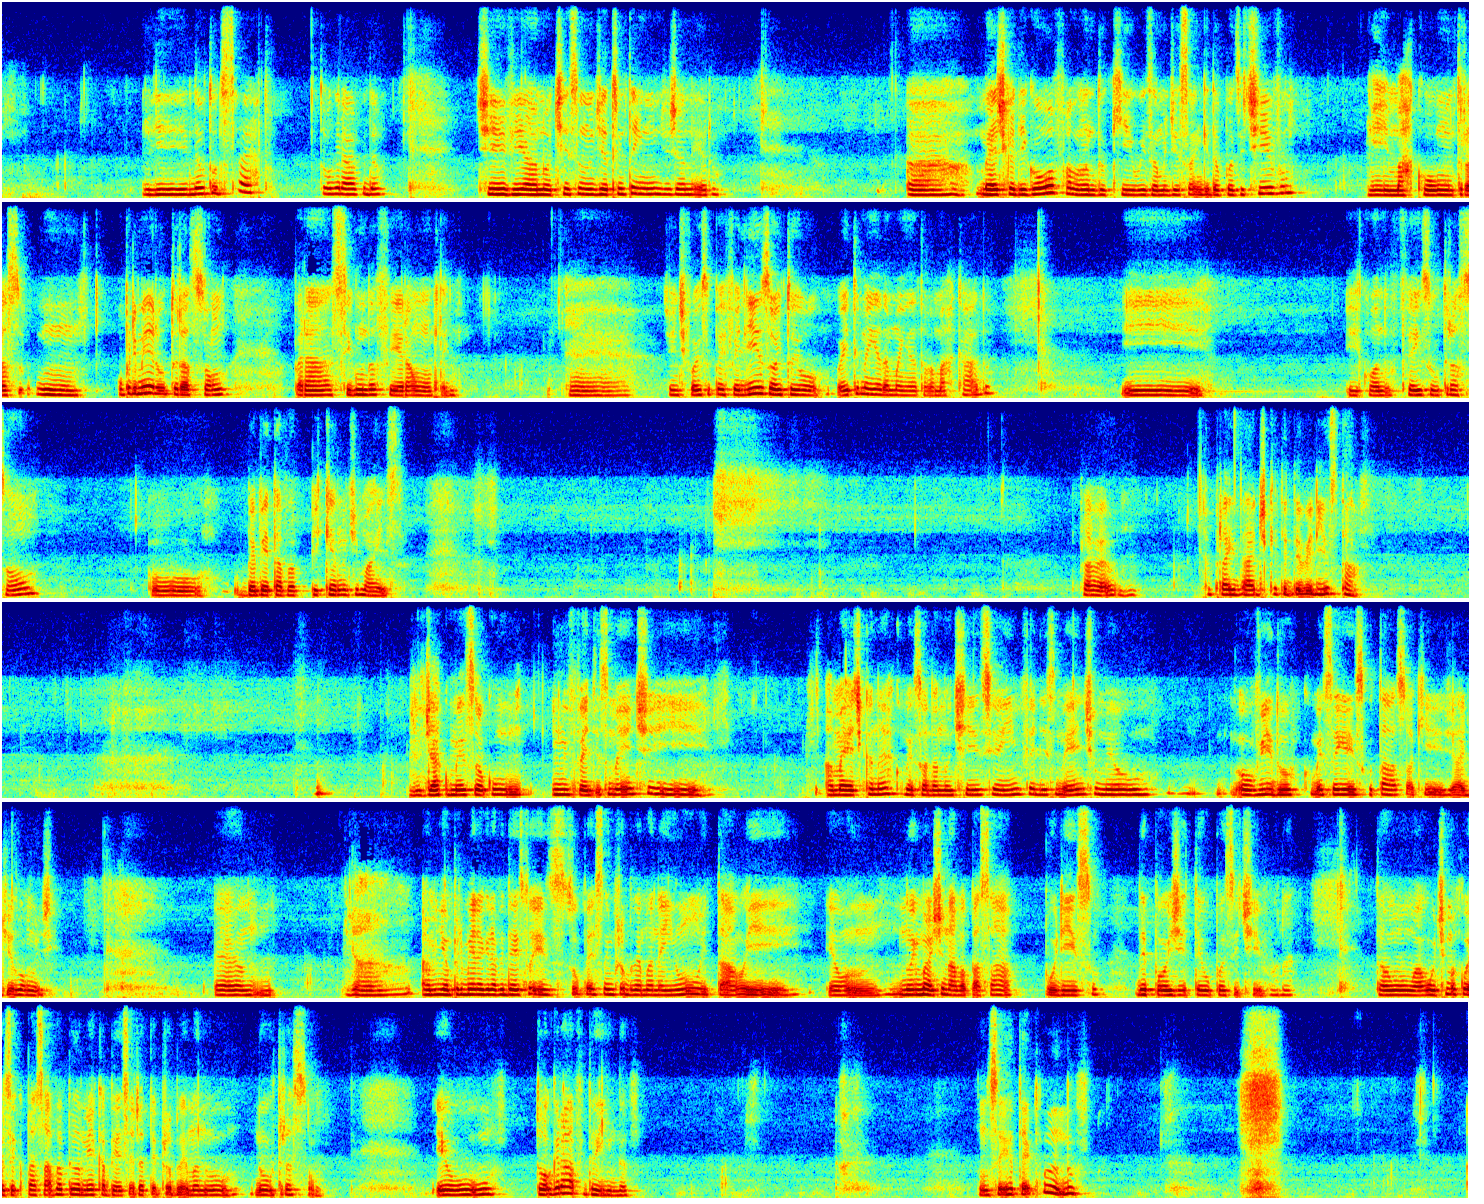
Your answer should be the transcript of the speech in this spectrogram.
e deu tudo certo. Tô grávida. Tive a notícia no dia 31 de janeiro. A médica ligou falando que o exame de sangue deu positivo e marcou um, um o primeiro ultrassom para segunda-feira ontem. É, a gente foi super feliz, oito, oito e meia da manhã estava marcado. E, e quando fez o ultrassom, o, o bebê estava pequeno demais. Para a idade que ele deveria estar. Já começou com, infelizmente, e a médica, né, começou a dar notícia e infelizmente o meu ouvido comecei a escutar, só que já de longe. É, a, a minha primeira gravidez foi super sem problema nenhum e tal, e eu não imaginava passar por isso depois de ter o positivo, né? Então, a última coisa que passava pela minha cabeça era ter problema no, no ultrassom. Eu tô grávida ainda. Não sei até quando.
